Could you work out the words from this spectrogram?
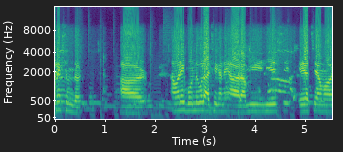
অনেক সুন্দর। আর আমার এই বন্ধুগুলো আছে এখানে আর আমি নিয়ে এসেছি এই আছে আমার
